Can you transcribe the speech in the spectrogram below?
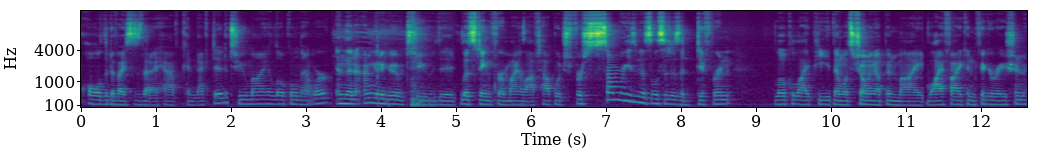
all the devices that I have connected to my local network. And then I'm gonna go to the listing for my laptop, which for some reason is listed as a different local IP than what's showing up in my Wi-Fi configuration.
